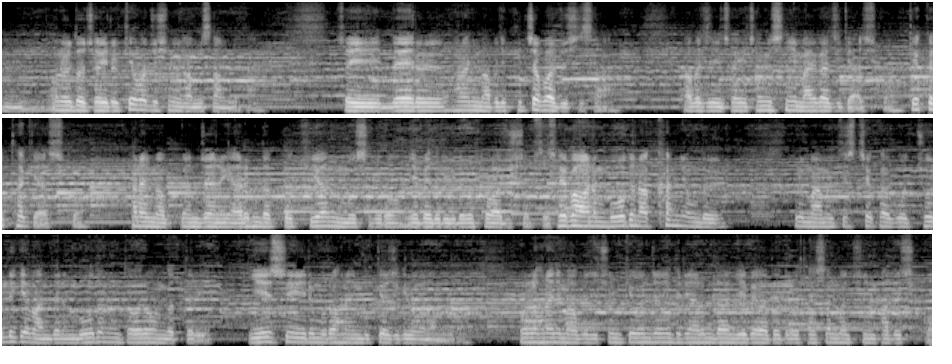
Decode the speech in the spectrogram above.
음, 오늘도 저희를 깨워주심을 감사합니다. 저희 뇌를 하나님 아버지 붙잡아 주시사 아버지 저희 정신이 맑아지게 하시고 깨끗하게 하시고 하나님 앞 연전하게 아름답고 귀한 모습으로 예배드리도록 도와주시옵소서 해방하는 모든 악한 영들 우리 마음을 기스책하고 졸리게 만드는 모든 더러운 것들이 예수의 이름으로 하나님 묶여지기를 원합니다. 오늘 하나님 아버지 주님께 온전히 드린 아름다운 예배가 되도록 다시 한번 주님 받으시고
